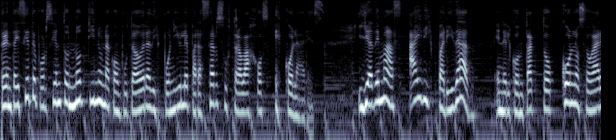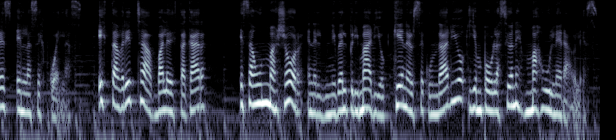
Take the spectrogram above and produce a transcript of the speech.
37% no tiene una computadora disponible para hacer sus trabajos escolares. Y además hay disparidad en el contacto con los hogares en las escuelas. Esta brecha, vale destacar, es aún mayor en el nivel primario que en el secundario y en poblaciones más vulnerables.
